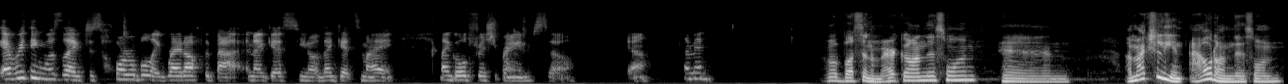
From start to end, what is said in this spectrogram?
Everything was like just horrible, like right off the bat. And I guess, you know, that gets my my goldfish brain. So yeah, I'm in. I'm a bust in America on this one, and I'm actually an out on this one.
